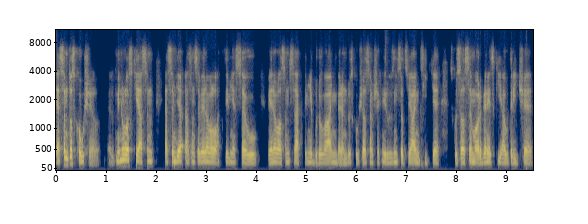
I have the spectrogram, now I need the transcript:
Já jsem to zkoušel. V minulosti já jsem, já jsem, dělal, já jsem se věnoval aktivně SEO, věnoval jsem se aktivně budování brandu, zkoušel jsem všechny různé sociální sítě, zkusil jsem organický outreach,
